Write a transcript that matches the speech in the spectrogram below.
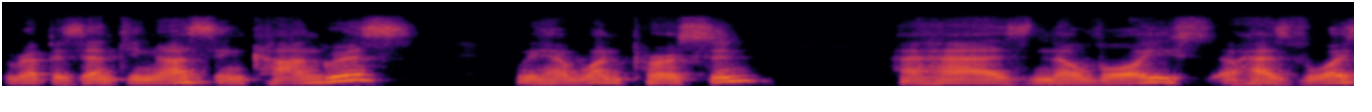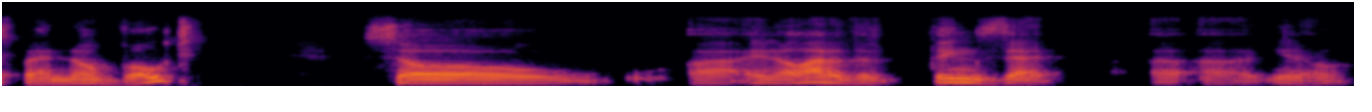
representing us in Congress. We have one person who has no voice, has voice but no vote. So, uh, and a lot of the things that, uh, uh, you know,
